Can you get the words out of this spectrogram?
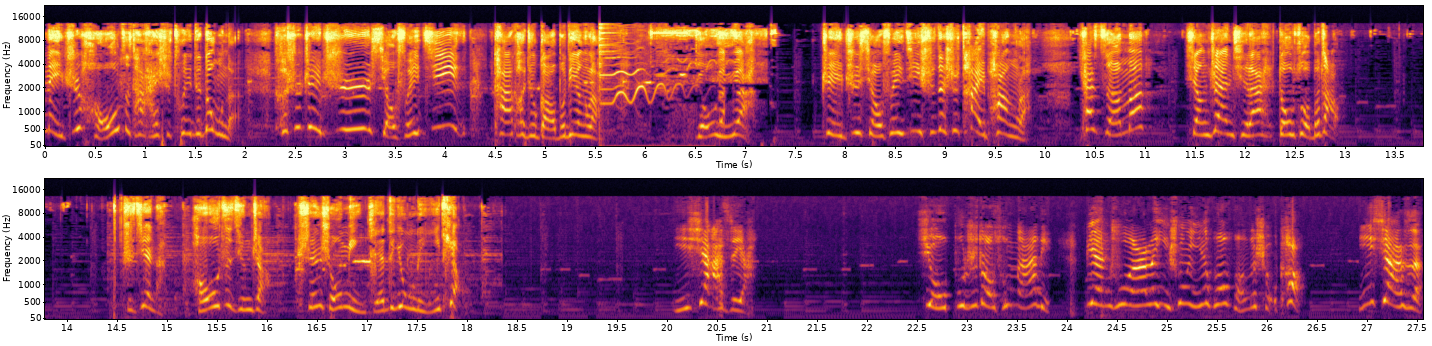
那只猴子它还是推得动的。可是这只小飞机，它可就搞不定了。由于啊，这只小飞机实在是太胖了，它怎么想站起来都做不到。只见呢，猴子警长身手敏捷的用力一跳，一下子呀，就不知道从哪里变出来了一双银晃晃的手铐，一下子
